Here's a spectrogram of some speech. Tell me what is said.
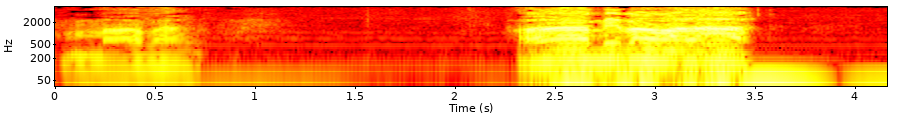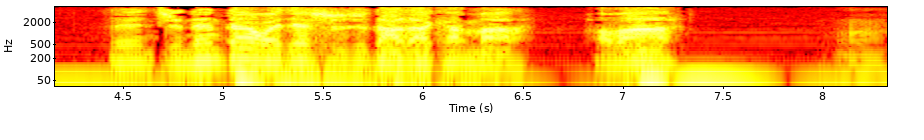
麻烦了。好了，没办法啦，呃，只能待会再试试打打看吧，好吧？嗯，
